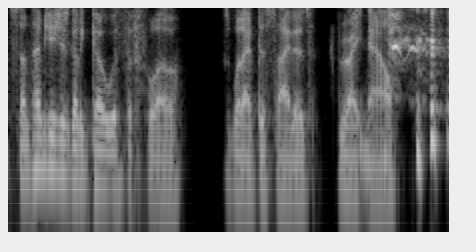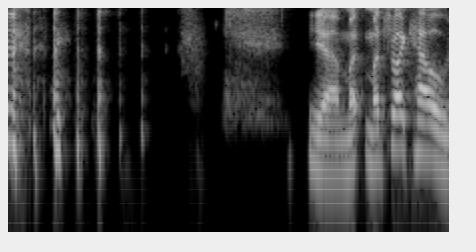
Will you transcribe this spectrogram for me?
Sometimes you just got to go with the flow. Is what I've decided right now. Yeah, mu- much like how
